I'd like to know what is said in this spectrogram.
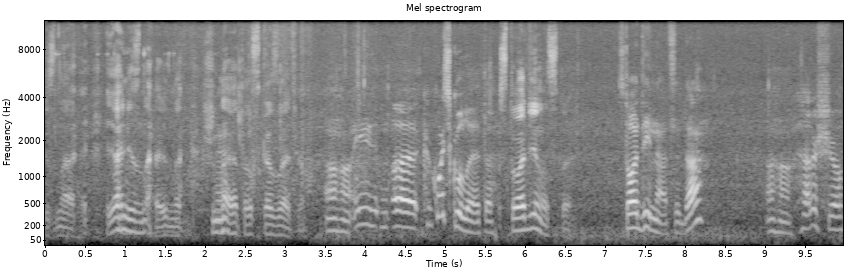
Не знаю, я не знаю, на- что на это сказать вам. Ага. И э, какой школа это? 111 111, да? Ага, хорошо.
